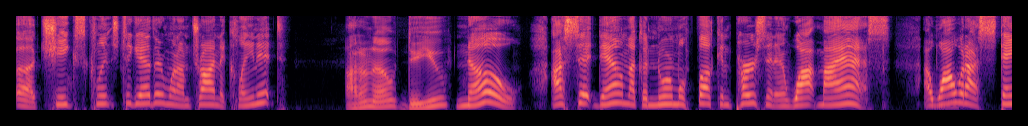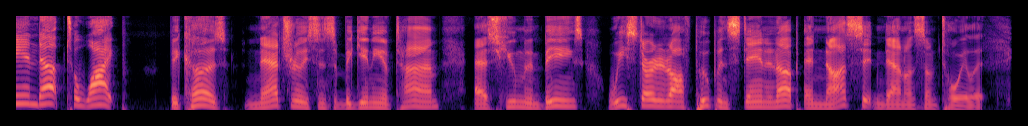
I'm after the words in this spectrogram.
uh cheeks clenched together when I'm trying to clean it? I don't know. Do you? No. I sit down like a normal fucking person and wipe my ass. Uh, why would I stand up to wipe? Because naturally, since the beginning of time, as human beings, we started off pooping standing up and not sitting down on some toilet. You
